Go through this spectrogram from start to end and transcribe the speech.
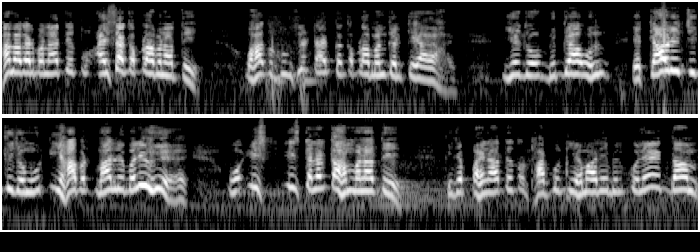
हम अगर बनाते तो ऐसा कपड़ा बनाते। वहाँ तो दूसरे टाइप का कपड़ा बन करके आया है। ये जो विज्ञा उन इक्यावन इंची की जो मूर्ति यहाँ वर्तमान में बनी हुई है वो इस इस कलर का हम बनाते कि जब पहनाते तो ठाकुर जी हमारे बिल्कुल एकदम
